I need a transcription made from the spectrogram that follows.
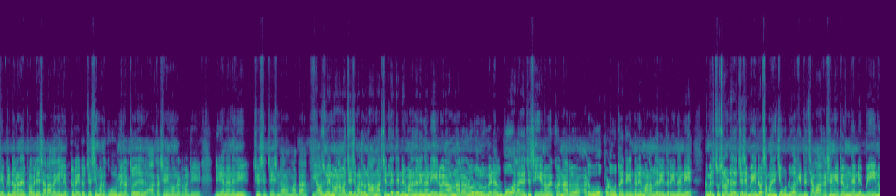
సేఫ్టీ డోర్ అనేది ప్రొవైడ్ చేశారు. అలాగే లెఫ్ట్ రైట్ వచ్చేసి మనకు మిర్రర్ ఆకర్షణీయంగా ఉన్నటువంటి డిజైన్ అనేది చూసి చేసినారనమాట ఈ హౌస్ నిర్మాణం వచ్చేసి మనకు నాలుగున్నర సెంట్లు అయితే నిర్మాణం జరిగిందండి. ఇరవై నాలుగున్నర అడుగులు వెడల్పు అలాగే వచ్చేసి ఎనభై ఒకన్నర అడుగు పొడవుతో అయితే కనుక నిర్మాణం జరిగి జరిగిందండి. ఇప్పుడు మీరు చూస్తున్నట్టు వచ్చేసి మెయిన్ డోర్ సంబంధించి వుడ్ వర్క్ అయితే చాలా ఆకర్షణీయంగా అయితే ఉందండి. మెయిన్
